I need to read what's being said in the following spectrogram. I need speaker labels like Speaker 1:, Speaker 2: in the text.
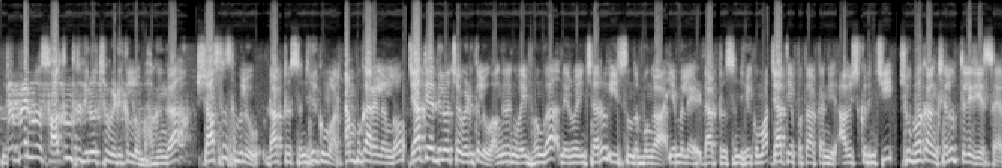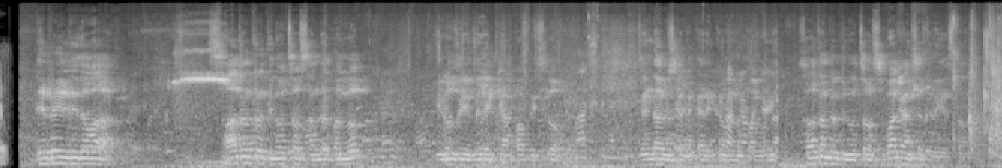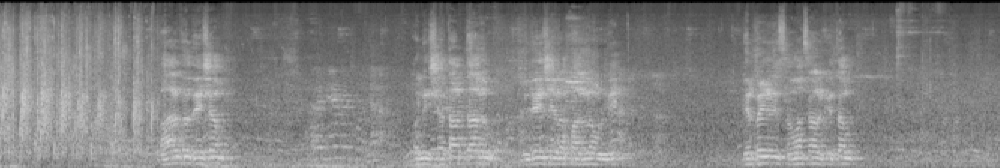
Speaker 1: డెబ్బై ఎనిమిది స్వాతంత్ర దినోత్సవ వేడుకల్లో భాగంగా శాసనసభ్యులు డాక్టర్ సంజయ్ కుమార్ క్యాంపు కార్యాలయంలో జాతీయ దినోత్సవ వేడుకలు అంగరంగ వైభవంగా నిర్వహించారు. ఈ సందర్భంగా ఎమ్మెల్యే డాక్టర్ సంజయ్ కుమార్ జాతీయ పతాకాన్ని ఆవిష్కరించి శుభాకాంక్షలు తెలియజేశారు.
Speaker 2: స్వాతంత్ర దినోత్సవ సందర్భంలో ఈరోజు ఎమ్మెల్యే క్యాంప్ ఆఫీస్లో జెండావిష్కరణ కార్యక్రమంలో పాల్గొన్న స్వాతంత్ర దినోత్సవ శుభాకాంక్షలు తెలియజేస్తాం భారతదేశం కొన్ని శతాబ్దాలు విదేశీయుల పాలన ఉండి డెబ్బై ఎనిమిది సంవత్సరాల క్రితం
